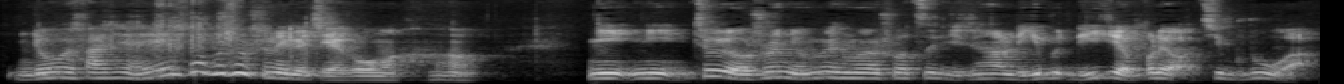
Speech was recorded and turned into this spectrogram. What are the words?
你就会发现，哎，这不就是那个结构吗？你你就有时候你为什么说自己经常理不理解不了、记不住啊？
